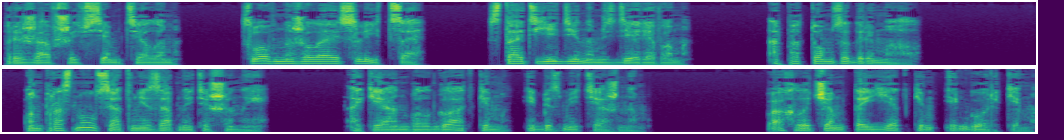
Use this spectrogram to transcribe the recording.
прижавшись всем телом, словно желая слиться, стать единым с деревом, а потом задремал. Он проснулся от внезапной тишины. Океан был гладким и безмятежным. Пахло чем-то едким и горьким.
